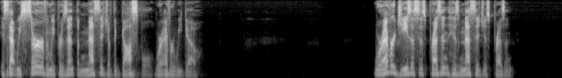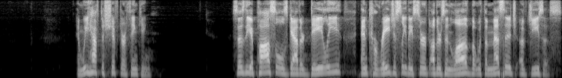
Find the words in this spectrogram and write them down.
it's that we serve and we present the message of the gospel wherever we go. Wherever Jesus is present, his message is present. And we have to shift our thinking says the apostles gathered daily and courageously they served others in love, but with the message of Jesus.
